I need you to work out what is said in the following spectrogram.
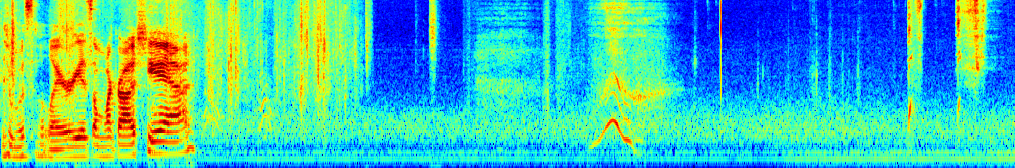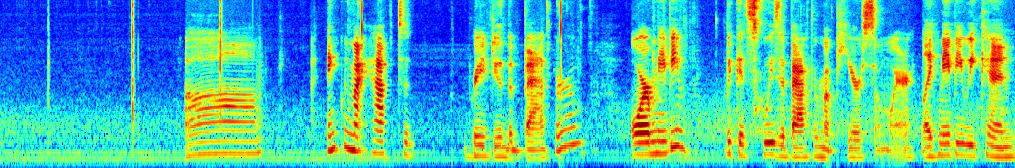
It was hilarious. Oh my gosh, yeah. Um, I think we might have to redo the bathroom, or maybe we could squeeze a bathroom up here somewhere. Like maybe we can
